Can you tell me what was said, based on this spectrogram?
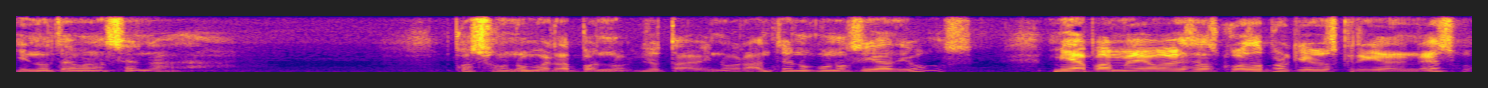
Y no te van a hacer nada. Pues uno, ¿verdad? Pues no, yo estaba ignorante, no conocía a Dios. Mi papá me llevaba esas cosas porque ellos creían en eso.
